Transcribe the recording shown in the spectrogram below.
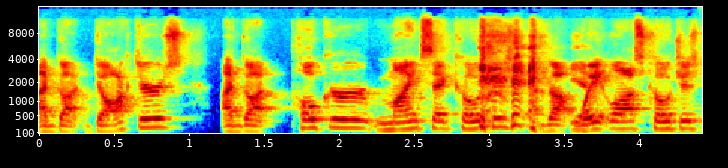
i've got doctors I've got poker mindset coaches. I've got yeah. weight loss coaches.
